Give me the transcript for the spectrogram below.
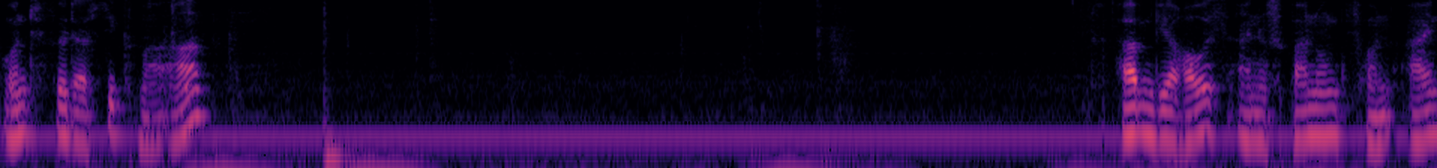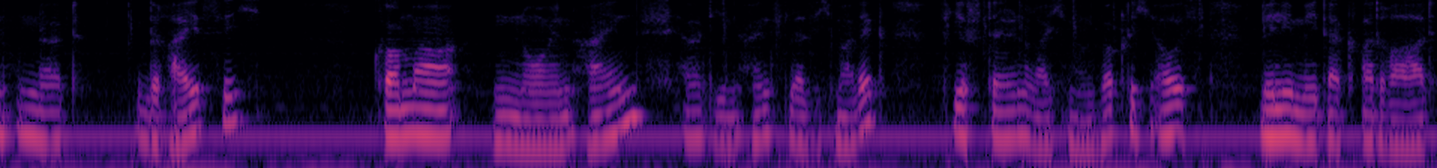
Und für das Sigma A haben wir raus eine Spannung von 130 0,91, ja, die 1 lasse ich mal weg, vier Stellen reichen nun wirklich aus, Millimeter Quadrat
